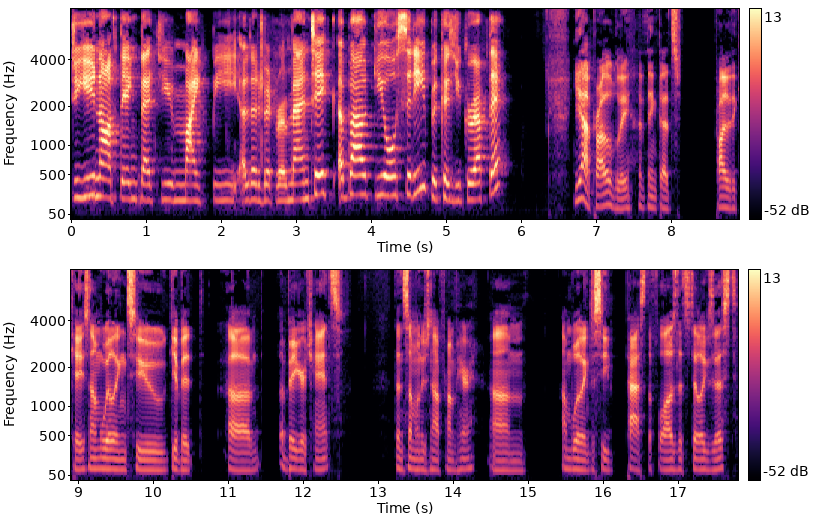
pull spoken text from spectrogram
Do you not think that you might be a little bit romantic about your city because you grew up there? Yeah, probably. I think that's probably the case. I'm willing to give it uh, a bigger chance than someone who's not from here. Um, I'm willing to see past the flaws that still exist.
